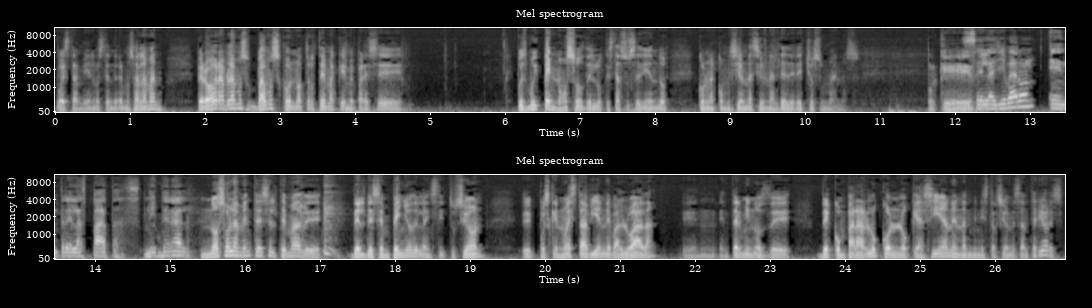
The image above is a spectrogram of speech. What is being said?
pues también los tendremos a la mano. Pero ahora hablamos, vamos con otro tema que me parece pues muy penoso de lo que está sucediendo con la Comisión Nacional de Derechos Humanos. Porque se la llevaron entre las patas, literal. No, solamente es el tema de, del desempeño de la institución, eh, pues que no está bien evaluada, en, términos de, de compararlo con lo que hacían en administraciones anteriores.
